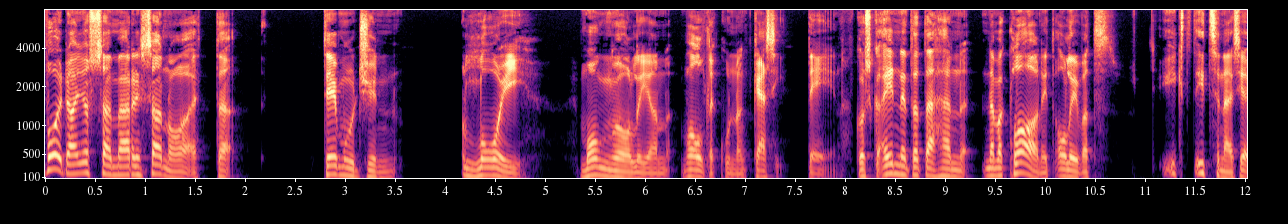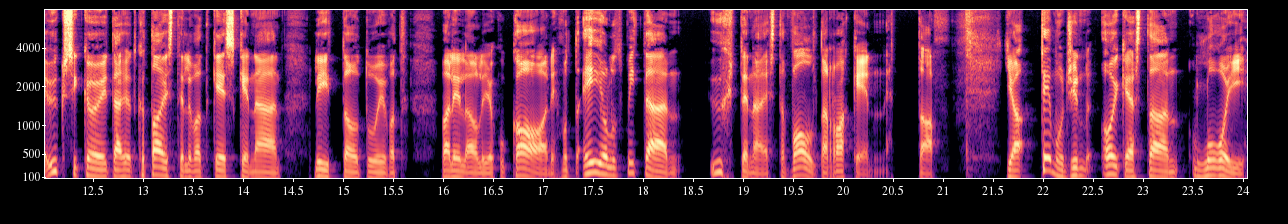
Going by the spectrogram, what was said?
Voidaan jossain määrin sanoa, että Temujin loi Mongolian valtakunnan käsitteen, koska ennen tätä nämä klaanit olivat itsenäisiä yksiköitä, jotka taistelivat keskenään, liittoutuivat, välillä oli joku kaani, mutta ei ollut mitään yhtenäistä valtarakennetta. Ja Temujin oikeastaan loi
